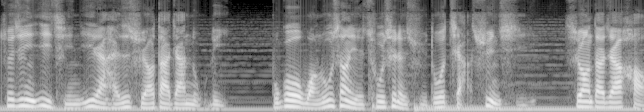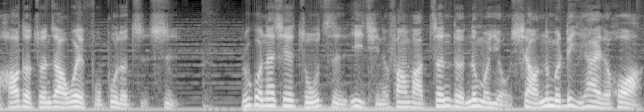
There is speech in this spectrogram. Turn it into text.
最近疫情依然还是需要大家努力，不过网络上也出现了许多假讯息，希望大家好好的遵照卫福部的指示。如果那些阻止疫情的方法真的那么有效、那么厉害的话，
